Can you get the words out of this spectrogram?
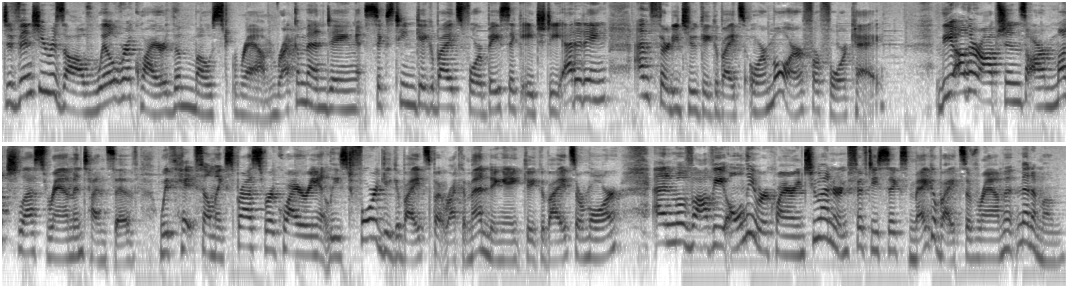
DaVinci Resolve will require the most RAM, recommending 16 gigabytes for basic HD editing and 32 gigabytes or more for 4K. The other options are much less RAM intensive, with HitFilm Express requiring at least 4 gigabytes but recommending 8 gigabytes or more, and Movavi only requiring 256 megabytes of RAM at minimum.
